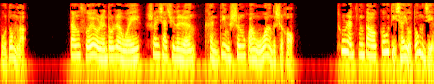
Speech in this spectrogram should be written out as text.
不动了。当所有人都认为摔下去的人肯定生还无望的时候，突然听到沟底下有动静，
